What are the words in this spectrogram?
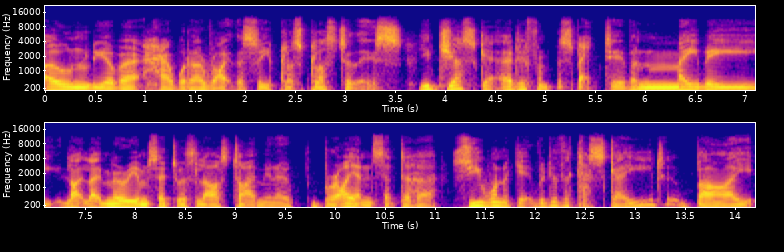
only about how would I write the C to this. You just get a different perspective and maybe like like Miriam said to us last time, you know, Brian said to her, So you want to get rid of the cascade by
